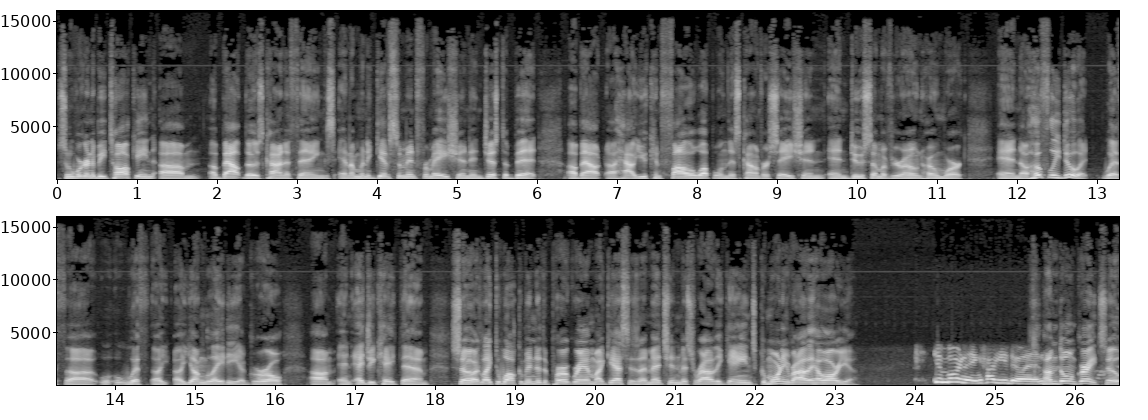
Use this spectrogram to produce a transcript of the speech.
So we're going to be talking um, about those kind of things, and I'm going to give some information in just a bit about how you can follow up on this conversation and do some of your own homework and uh, hopefully do it with uh, with a, a, young lady, a girl, um, and educate them. So I'd like to welcome into the program my guest, as I mentioned, Miss Riley Gaines. Good morning, Riley. How are you? Good morning. How are you doing? I'm doing great. So,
